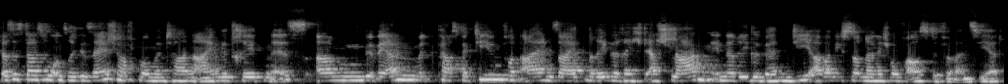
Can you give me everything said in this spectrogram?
Das ist das, wo unsere Gesellschaft momentan eingetreten ist. Ähm, wir werden mit Perspektiven von allen Seiten regelrecht erschlagen. In der Regel werden die aber nicht sonderlich hoch ausdifferenziert.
